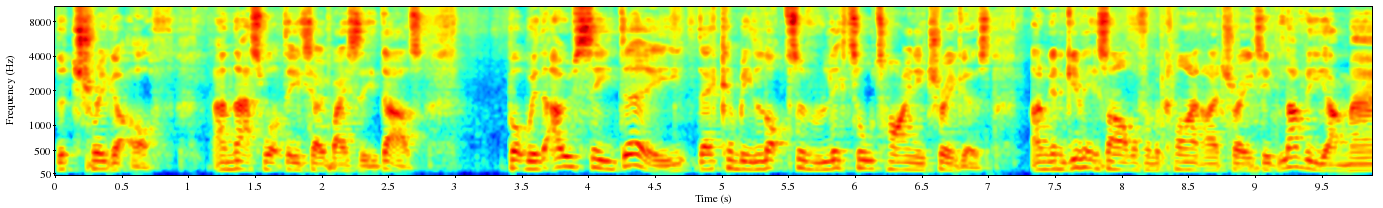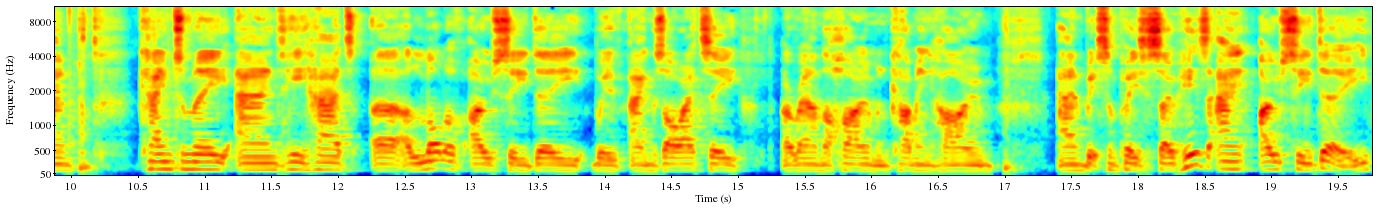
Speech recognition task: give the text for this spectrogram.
the trigger off, and that's what DTO basically does. But with OCD, there can be lots of little tiny triggers. I'm going to give an example from a client I treated. Lovely young man came to me, and he had uh, a lot of OCD with anxiety around the home and coming home and bits and pieces. So his OCD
